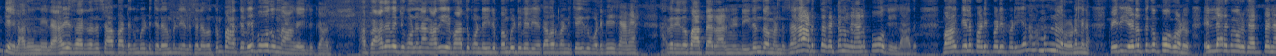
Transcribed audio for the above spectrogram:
சேமிக்கல அது உண்மையில் அவைய சார் சாப்பாட்டுக்கும் வீட்டு செலவும் பிள்ளைகள் செலவுக்கும் பார்க்கவே போதும். நாங்கள் இருக்காது. அப்போ அதை வச்சுக்கொண்டு நாங்கள் அதையே பார்த்து கொண்டு இருப்போம் வீட்டு வெளியே கவர் பண்ணி செய்து போட்டு பேசாம அவர் ஏதோ பார்ப்பாரான்னு இருந்தோம்னு சொன்னால் அடுத்த கட்டம் எங்களால் போகல அது. வாழ்க்கையில் படிப்படிப்படியாக நாங்கள் முன்னேறணும். என்ன? பெரிய இடத்துக்கு போகணும். எல்லாருக்கும் ஒரு கற்பனை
